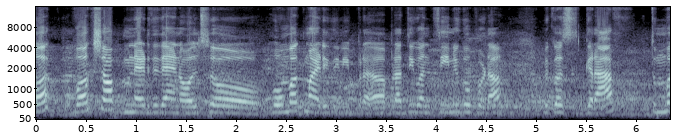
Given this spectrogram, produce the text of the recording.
ವರ್ಕ್ ವರ್ಕ್ಶಾಪ್ ನಡೆದಿದೆ ಆ್ಯಂಡ್ ಆಲ್ಸೋ ಹೋಮ್ವರ್ಕ್ ಮಾಡಿದ್ದೀನಿ ಪ್ರ ಪ್ರತಿ ಒಂದು ಸೀನಿಗೂ ಕೂಡ. ಬಿಕಾಸ್ ಗ್ರಾಫ್ ತುಂಬ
